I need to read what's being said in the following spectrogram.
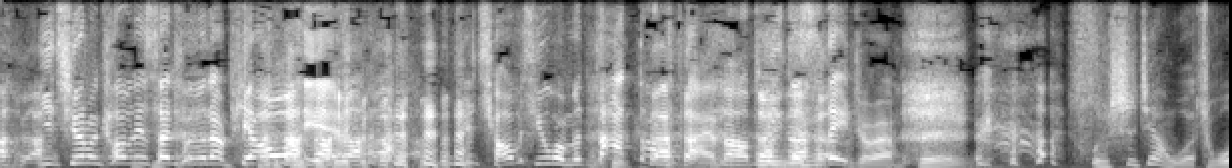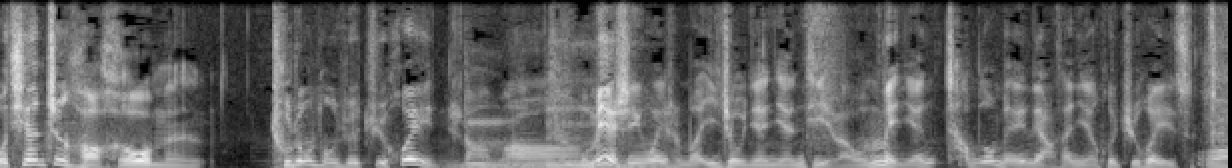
你去了 Comedy Central 有点飘啊你，你瞧不起我们大大舞台吗？对，你 stage 对，我是这样，我昨天正好和我们初中同学聚会，你知道吗？哦我们也是因为什么一九年年底了，我们每年差不多每两三年会聚会一次。哇，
